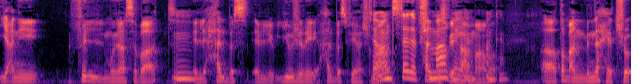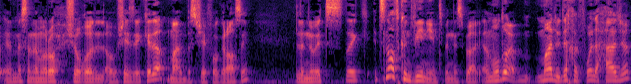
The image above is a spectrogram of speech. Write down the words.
يعني في المناسبات مم. اللي حلبس اللي يوجولي حلبس فيها شماغ حلبس فيها يعني. عمامه Okay. آه طبعا من ناحية شو مثلا لما أروح شغل أو شيء زي كذا ما ألبس شيء فوق راسي لأنه اتس لايك اتس نوت كونفينينت بالنسبة لي الموضوع ما له دخل في ولا حاجة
